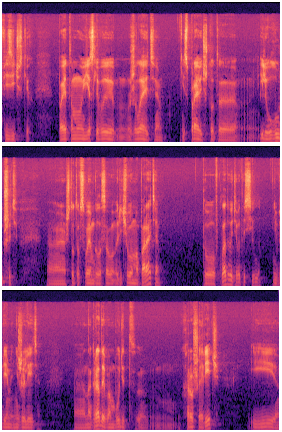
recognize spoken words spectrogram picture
физических. Поэтому, если вы желаете исправить что-то или улучшить э, что-то в своем голосовом речевом аппарате, то вкладывайте в это силы и время, не жалейте. Э, наградой вам будет хорошая речь и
